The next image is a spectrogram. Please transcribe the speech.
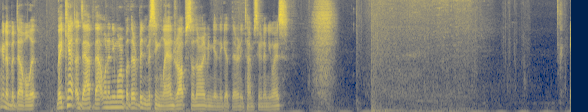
I'm gonna bedevil it. They can't adapt that one anymore, but they've been missing land drops, so they're not even getting to get there anytime soon anyways.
